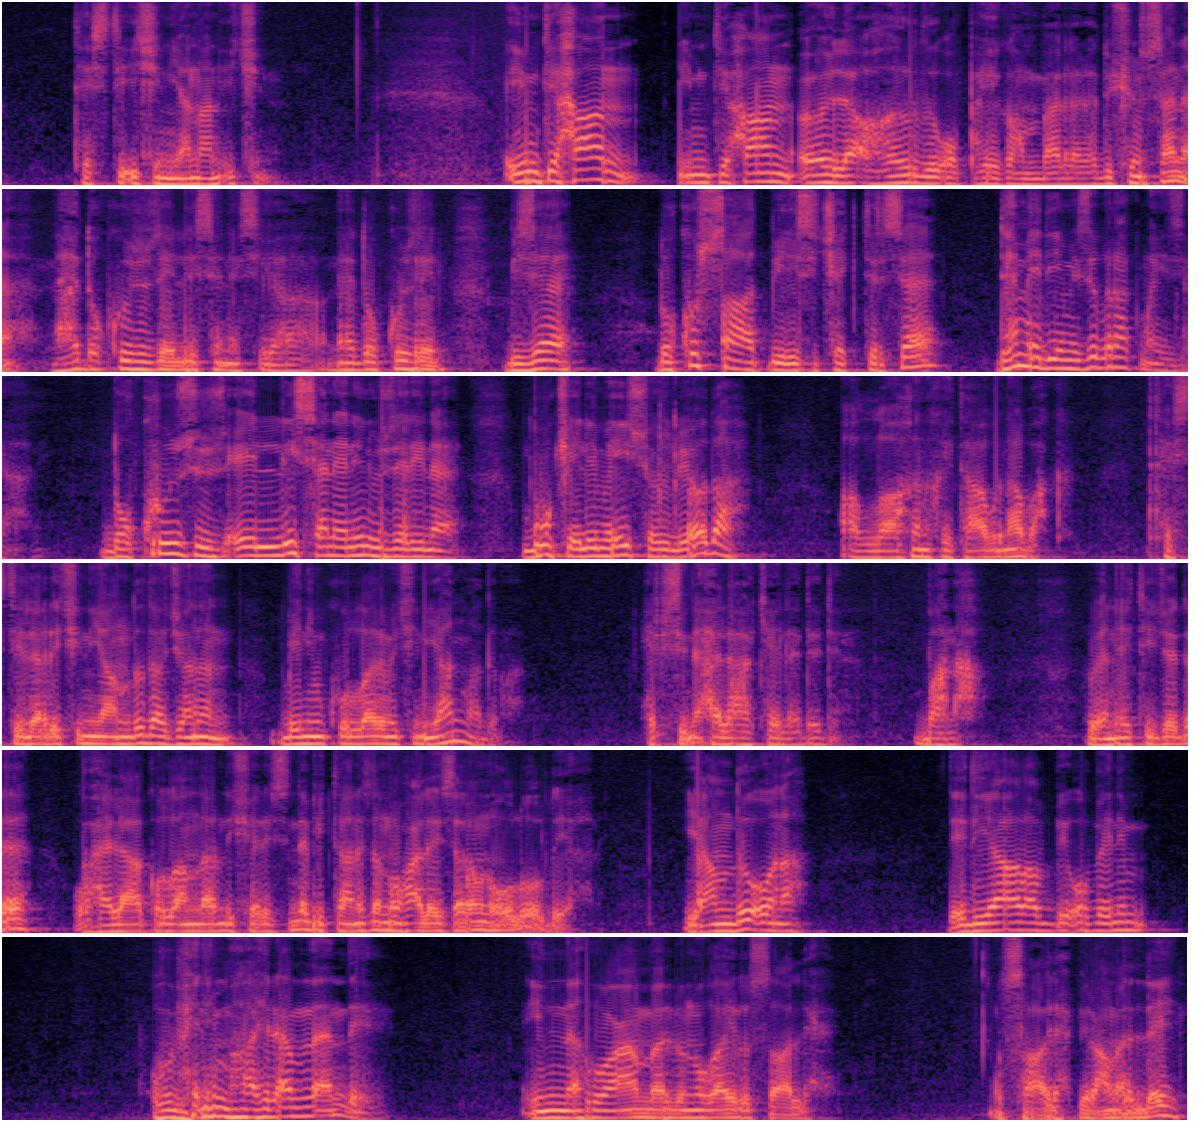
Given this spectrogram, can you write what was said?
Testi için yanan için. İmtihan, imtihan öyle ağırdı o peygamberlere. Düşünsene ne 950 senesi ya ne 950 bize 9 saat birisi çektirse demediğimizi bırakmayız yani. 950 senenin üzerine bu kelimeyi söylüyor da Allah'ın hitabına bak. Testiler için yandı da canın benim kullarım için yanmadı mı? Hepsini helak eyle dedin bana. Ve neticede o helak olanların içerisinde bir tanesi de Nuh Aleyhisselam'ın oğlu oldu yani. Yandı ona. Dedi ya Rabbi o benim o benim ailemdendi. İnnehu amelun gayru salih. O salih bir amel değil.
